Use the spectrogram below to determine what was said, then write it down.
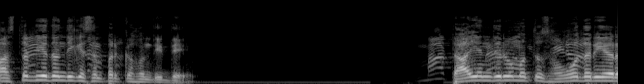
ವಾಸ್ತವ್ಯದೊಂದಿಗೆ ಸಂಪರ್ಕ ಹೊಂದಿದ್ದೆ. ತಾಯಂದಿರು ಮತ್ತು ಸಹೋದರಿಯರ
